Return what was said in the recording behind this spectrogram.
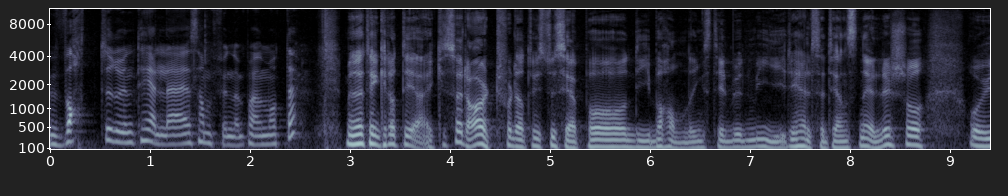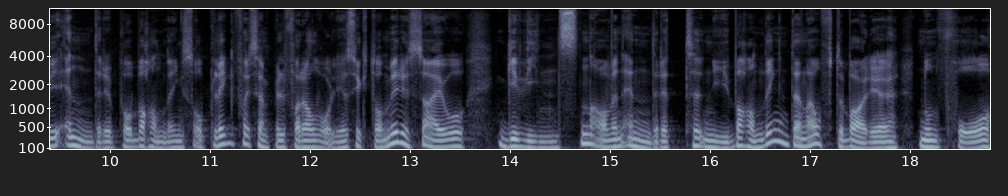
vatt rundt hele samfunnet på en måte. Men jeg tenker at det er ikke så rart. for hvis du ser på de behandlingstilbud vi gir i helsetjenesten ellers, og, og vi endrer på behandlingsopplegg f.eks. For, for alvorlige sykdommer, så er jo gevinsten av en endret ny behandling den er ofte bare noen få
